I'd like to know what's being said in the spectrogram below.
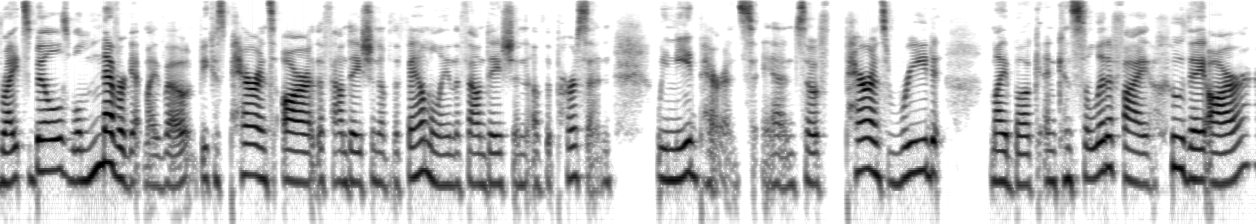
rights bills will never get my vote because parents are the foundation of the family and the foundation of the person. We need parents. And so if parents read my book and can solidify who they are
